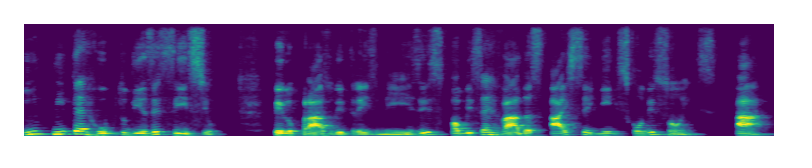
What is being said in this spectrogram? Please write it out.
ininterrupto de exercício, pelo prazo de três meses, observadas as seguintes condições. A.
